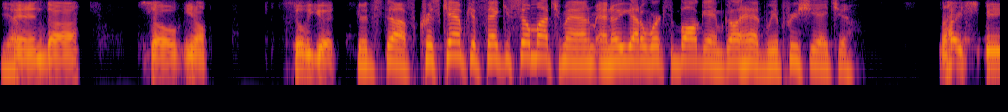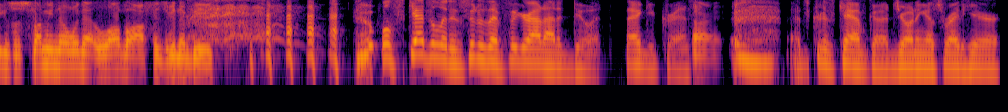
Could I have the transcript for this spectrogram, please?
Yep. And uh, so, you know, he'll be good. Good stuff, Chris Kamka. Thank you so much, man. I know you got to work the ball game. Go ahead. We appreciate you. All right, Speaks, just let me know when that love off is going to be. we'll schedule it as soon as I figure out how to do it. Thank you, Chris. All right. That's Chris Kamka joining us right here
